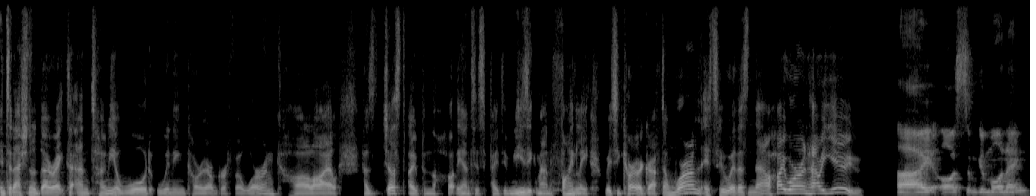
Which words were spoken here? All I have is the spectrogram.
International director and Tony Award winning choreographer Warren Carlyle has just opened the hotly anticipated Music Man finally, which he choreographed. And Warren is here with us now. Hi, Warren. How are you? Hi, awesome. Good morning.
